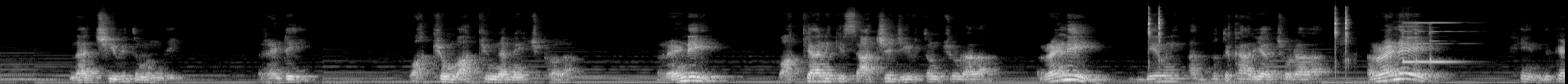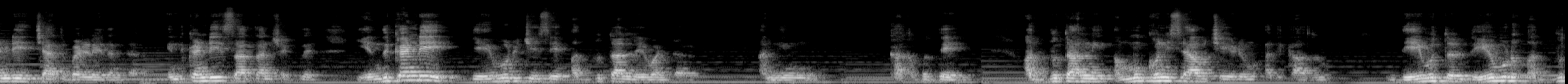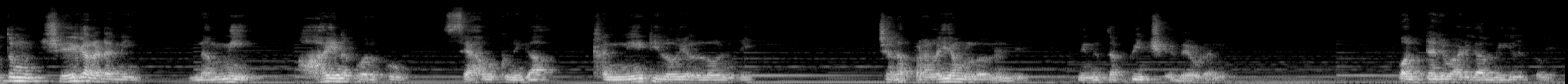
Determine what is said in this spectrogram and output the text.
నా జీవితం ఉంది. రండి. వాక్యం వాక్యంగా నేర్చుకోవాలా? రండి. వాక్యానికి సాక్ష్య జీవితం చూడాలా? రండి. దేవుని అద్భుత కార్యాలు చూడాలా? రండి. ఎందుకండి చేతబడలేదంటారు? ఎందుకండి సాతాన్ శక్తి? లేదు ఎందుకండి దేవుడు చేసే అద్భుతాలు లేవంటారు? అన్నీ ఉన్నాయి కాకపోతే అద్భుతాల్ని అమ్ముకొని సేవ చేయడం అది కాదు. దేవుతో దేవుడు అద్భుతము చేయగలడని నమ్మి ఆయన కొరకు సేవకునిగా కన్నీటి లోయల్లో నుండి జల ప్రళయంలో నుండి నిన్ను తప్పించే దేవుడని. ఒంటరివాడిగా మిగిలిపోయి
